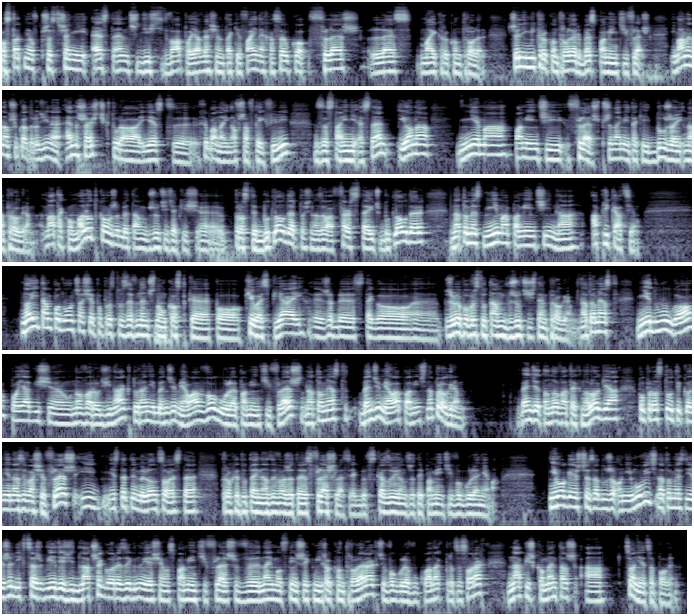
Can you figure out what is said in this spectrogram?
Ostatnio w przestrzeni STM32 pojawia się takie fajne hasełko Flashless Microcontroller, czyli mikrokontroler bez pamięci flash. I mamy na przykład rodzinę N6, która jest y, chyba najnowsza w tej chwili ze stajni ST i ona nie ma pamięci flash, przynajmniej takiej dużej na program. Ma taką malutką, żeby tam wrzucić jakiś e, prosty bootloader, to się nazywa First Stage Bootloader, natomiast nie ma pamięci na aplikację. No i tam podłącza się po prostu zewnętrzną kostkę po QSPI, żeby z tego, y, żeby po prostu tam wrzucić ten program. Natomiast niedługo pojawi się nowa rodzina, która nie będzie miała w ogóle pamięci flash, natomiast będzie miała pamięć na program. Będzie to nowa technologia, po prostu tylko nie nazywa się Flash i niestety myląco ST trochę tutaj nazywa, że to jest flashless, jakby wskazując, że tej pamięci w ogóle nie ma. Nie mogę jeszcze za dużo o niej mówić, natomiast jeżeli chcesz wiedzieć, dlaczego rezygnuje się z pamięci flash w najmocniejszych mikrokontrolerach, czy w ogóle w układach, procesorach, napisz komentarz, a co nieco powiem.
